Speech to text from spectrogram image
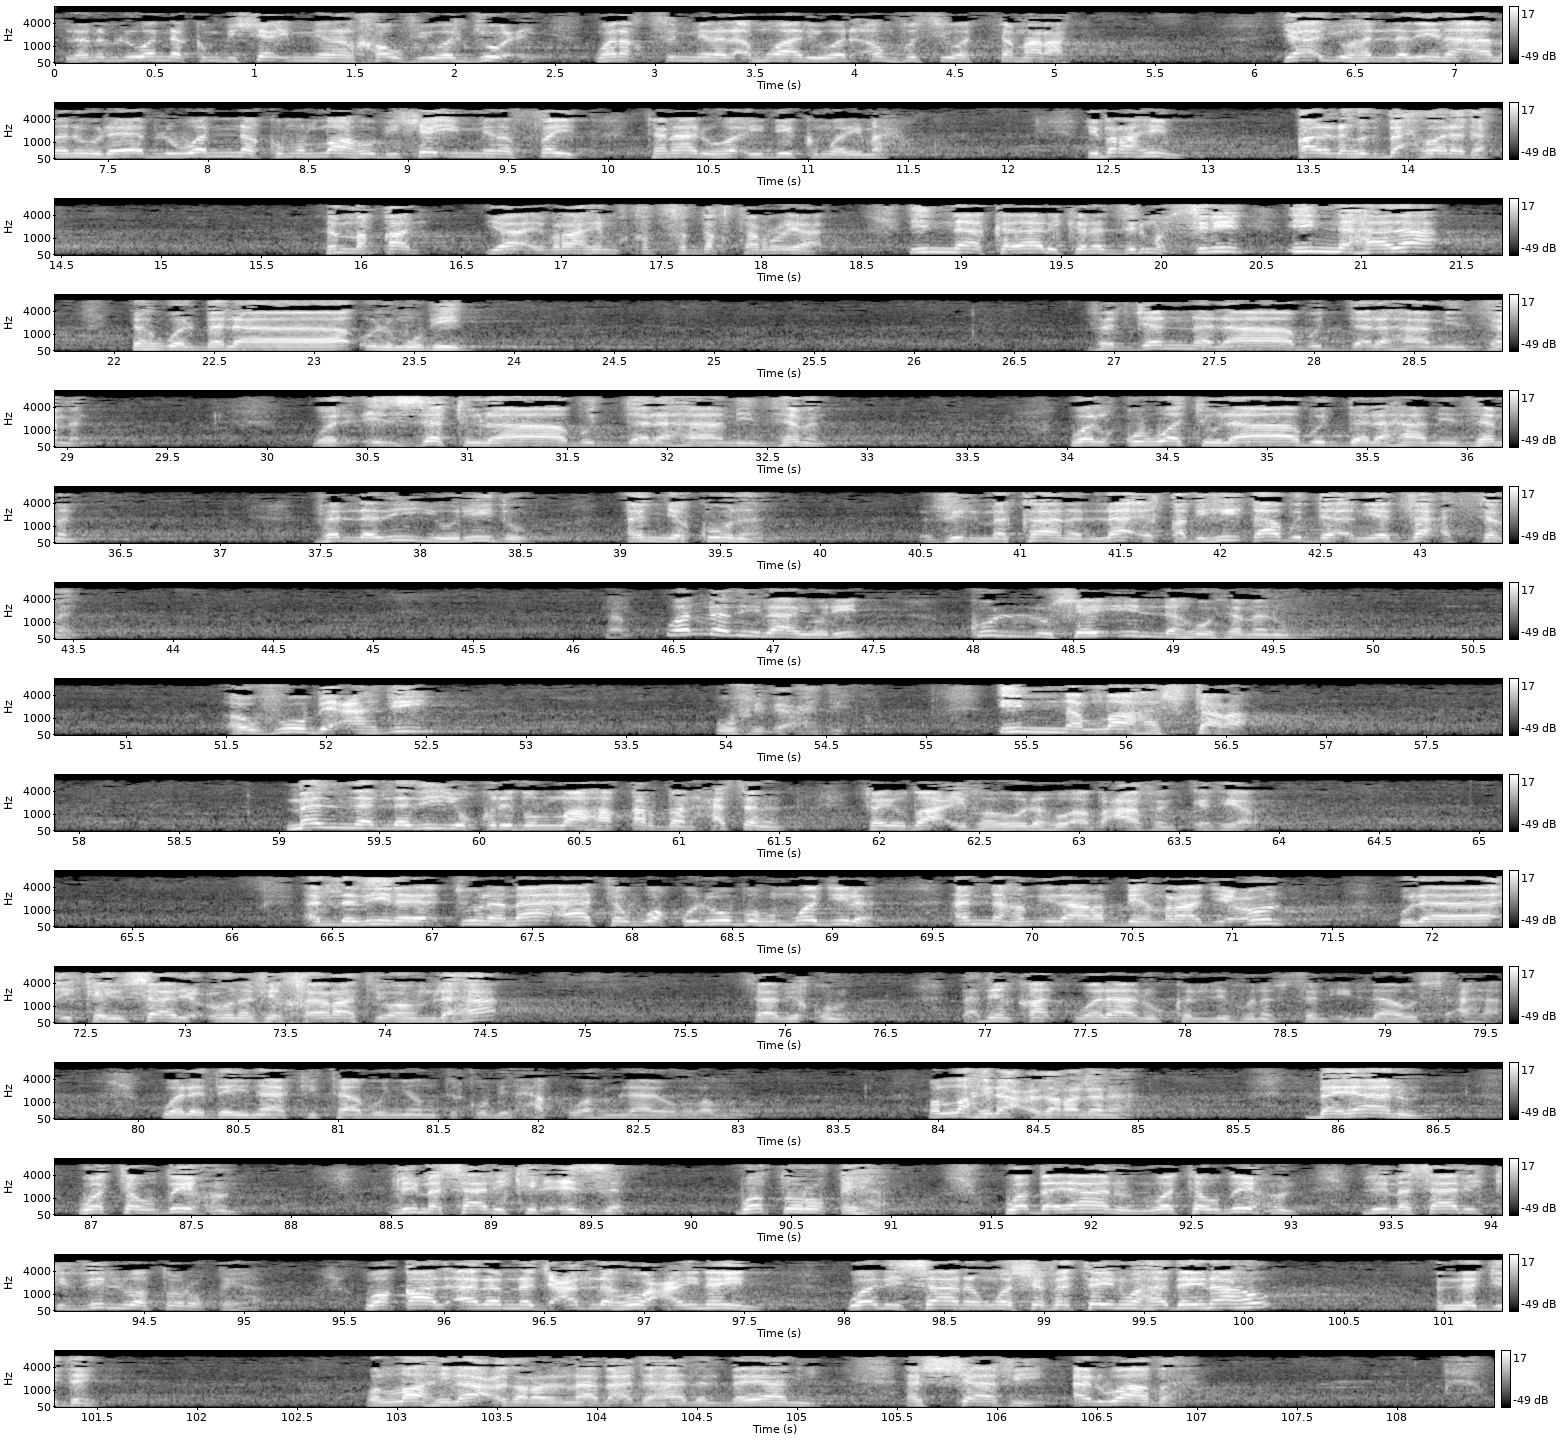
لنبلونكم بشيء من الخوف والجوع ونقص من الأموال والأنفس والثمرات. يا أيها الذين آمنوا ليبلونكم الله بشيء من الصيد تناله أيديكم ورماحكم. إبراهيم قال له اذبح ولدك. ثم قال يا إبراهيم قد صدقت الرؤيا. إنا كذلك نجزي المحسنين. إن هذا لهو البلاء المبين. فالجنة لا بد لها من ثمن. والعزة لا بد لها من ثمن والقوة لا بد لها من ثمن. فالذي يريد أن يكون في المكان اللائق به لا بد أن يدفع الثمن. والذي لا يريد كل شيء له ثمنه. أوفوا بعهدي أوفي بعهدكم. إن الله اشترى. من الذي يقرض الله قرضا حسنا فيضاعفه له أضعافا كثيرة. الذين يأتون ما آتوا وقلوبهم وجلة أنهم إلى ربهم راجعون أولئك يسارعون في الخيرات وهم لها سابقون. بعدين قال ولا نكلف نفسا إلا وسعها ولدينا كتاب ينطق بالحق وهم لا يظلمون. والله لا عذر لنا. بيان وتوضيح لمسالك العزة وطرقها وبيان وتوضيح لمسالك الذل وطرقها. وقال ألم نجعل له عينين ولسانا وشفتين وهديناه؟ النجدين والله لا عذر لنا بعد هذا البيان الشافي الواضح.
